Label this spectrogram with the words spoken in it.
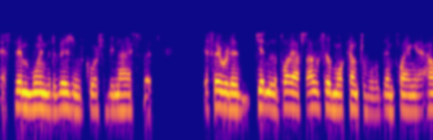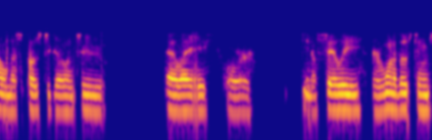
if them win the division, of course, would be nice. But if they were to get into the playoffs, I would feel more comfortable with them playing at home as opposed to going to L.A. or you know Philly or one of those teams.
